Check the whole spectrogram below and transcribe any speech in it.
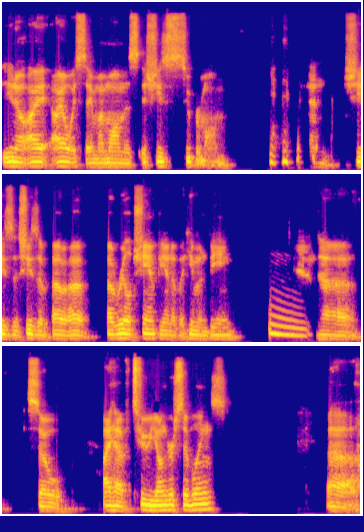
you know I I always say my mom is, is she's super mom. And she's she's a, a a a real champion of a human being. Mm, uh, so I have two younger siblings. Uh,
